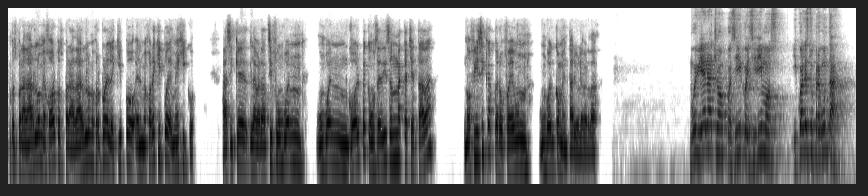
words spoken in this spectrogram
pues para dar lo mejor, pues para dar lo mejor por el equipo, el mejor equipo de México. Así que la verdad sí fue un buen, un buen golpe, como usted dice, una cachetada, no física, pero fue un, buen comentario, la verdad. Muy bien, Nacho, pues sí, coincidimos. ¿Y cuál es tu pregunta?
